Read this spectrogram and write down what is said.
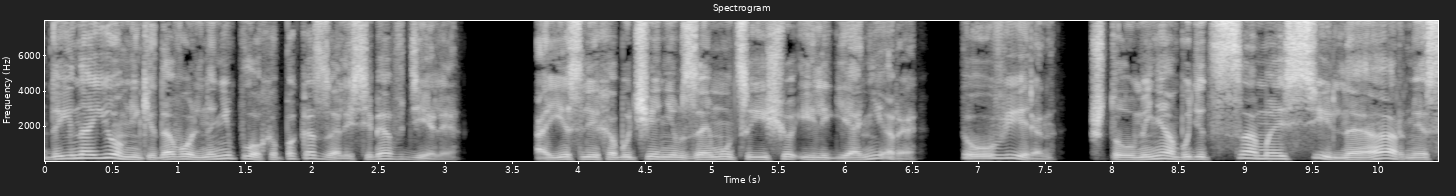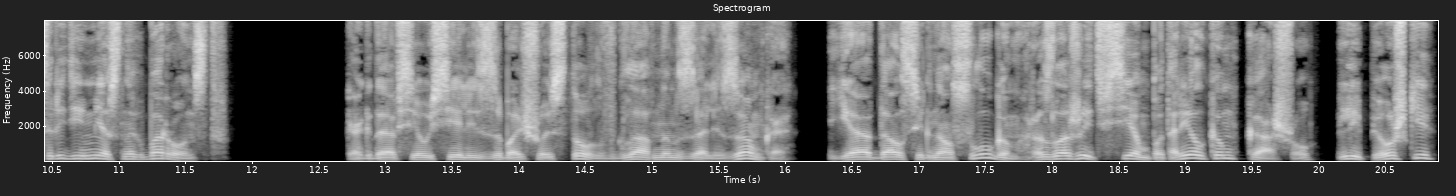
да и наемники довольно неплохо показали себя в деле. А если их обучением займутся еще и легионеры, то уверен, что у меня будет самая сильная армия среди местных баронств. Когда все уселись за большой стол в главном зале замка, я дал сигнал слугам разложить всем по тарелкам кашу, лепешки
